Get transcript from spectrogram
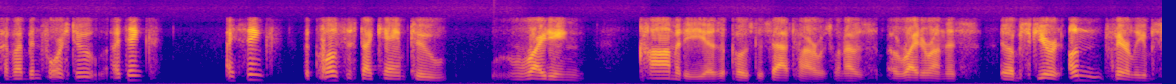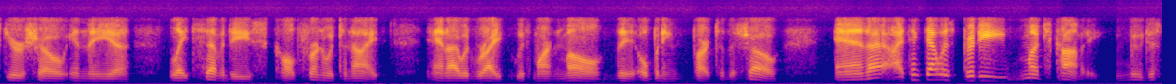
have I been forced to? I think, I think the closest I came to writing comedy as opposed to satire was when I was a writer on this obscure, unfairly obscure show in the uh, late 70s called Fernwood Tonight, and I would write with Martin Mull the opening parts of the show, and I, I think that was pretty much comedy. We just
